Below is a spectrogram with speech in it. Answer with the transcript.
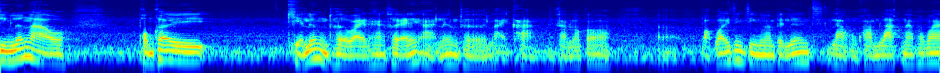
ริงๆ เรื่องราวผมเคยเขียนเรื่องของเธอไว้นะฮะเคยได้อ่านเรื่องของเธอหลายครั้งนะครับ แล้วก็บอกว่าจริงๆ มันเป็นเรื่องราวของความรักนะเพราะว่า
